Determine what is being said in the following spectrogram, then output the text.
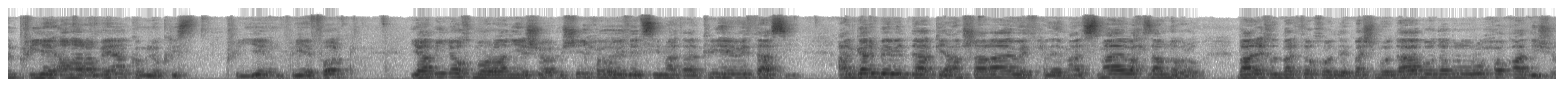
Une prière en araméen comme le Christ priait, une prière forte. يامينوخ موران يشوع مشيح وهيدت سيمات على الكريه والثاسي على القرب والداكي عم شراي وثحلم على السماء وحزا ونهرو باريخ البرثو خودي باش مداب ودبرو روحو قاديشو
